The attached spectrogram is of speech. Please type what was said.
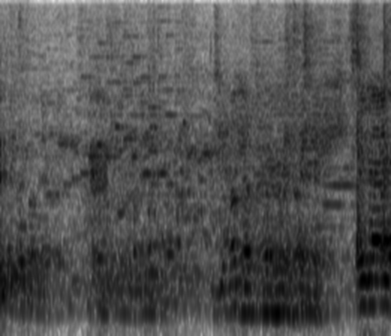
birthday. Hey guys.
